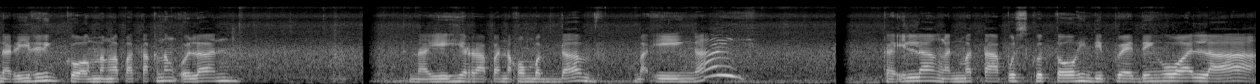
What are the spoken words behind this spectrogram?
naririnig ko ang mga patak ng ulan. Nahihirapan akong magdab. Maingay. Kailangan matapos ko to, hindi pwedeng wala.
